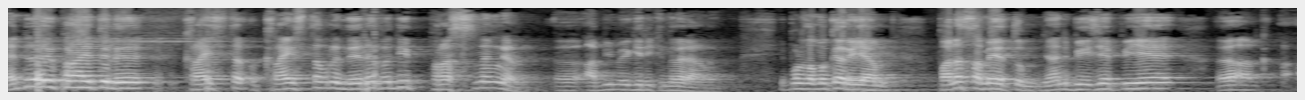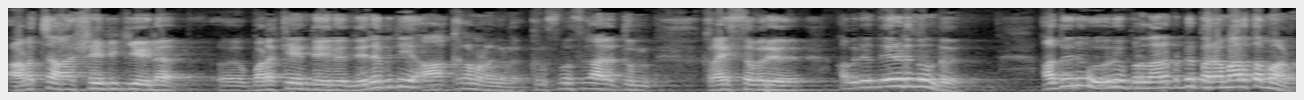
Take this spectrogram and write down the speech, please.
എന്റെ ഒരു അഭിപ്രായത്തിൽ ക്രൈസ്തവ ക്രൈസ്തവർ നിരവധി പ്രശ്നങ്ങൾ അഭിമുഖീകരിക്കുന്നവരാണ്. ഇപ്പോൾ നമുക്കറിയാം പല സമയത്തും ഞാൻ ബി ജെ പിയെ അടച്ചാക്ഷേപിക്കുകയില്ല വടക്കേ ഇന്ത്യയിൽ നിരവധി ആക്രമണങ്ങൾ ക്രിസ്മസ് കാലത്തും ക്രൈസ്തവർ അവർ നേരിടുന്നുണ്ട്. അതൊരു ഒരു പ്രധാനപ്പെട്ട പരമാർത്ഥമാണ്.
